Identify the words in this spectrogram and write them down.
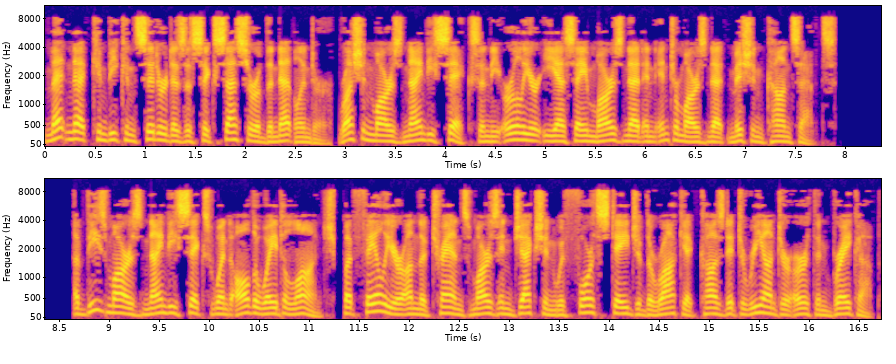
METNET can be considered as a successor of the Netlander, Russian Mars 96 and the earlier ESA MarsNet and InterMarsNet mission concepts. Of these Mars 96 went all the way to launch, but failure on the trans-Mars injection with fourth stage of the rocket caused it to re-enter Earth and break up.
